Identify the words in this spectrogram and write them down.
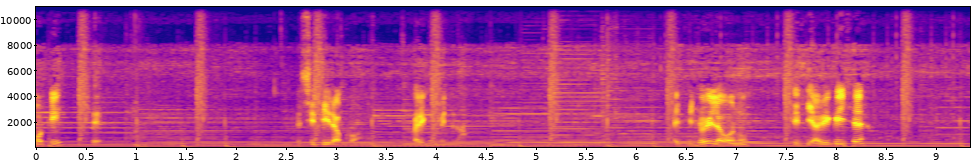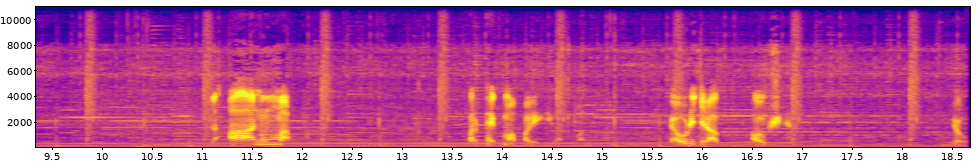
મોટી છે. સીધી રાખો. કરી મિત્ર? જોઈ લેવાનું. સીધી આવી ગઈ છે. એટલે આનું માપ. પરફેક્ટ માપ આવી ગયું તમારું કે આવડી જ રાપ આવશે. જો,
